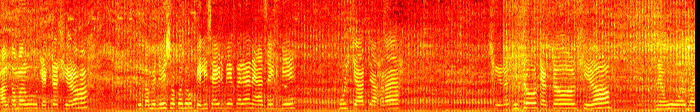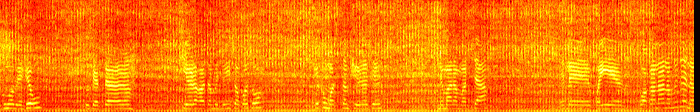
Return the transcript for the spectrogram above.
હાલ તમારું ટ્રેક્ટર છેડો, હા. તો તમે જોઈ શકો છો, પેલી સાઈડ બે કર્યા ને, આ સાઈડ બે. કુલ ચાર ચાહડા. મિત્રો, ટ્રેક્ટર શેરા અને હું બાજુમાં બેઠ્યો તો ટ્રેક્ટર શેરા તમે જોઈ શકો છો. કેટલું મસ્ત શેડા છે. ને મારા મરચા. એટલે પછી વોકા ના નમી છે ને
